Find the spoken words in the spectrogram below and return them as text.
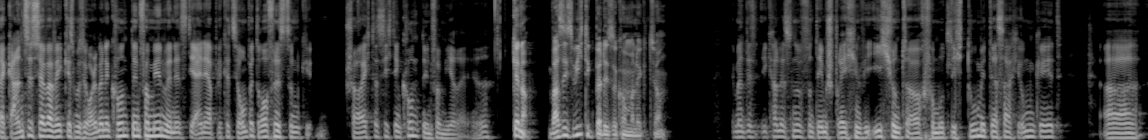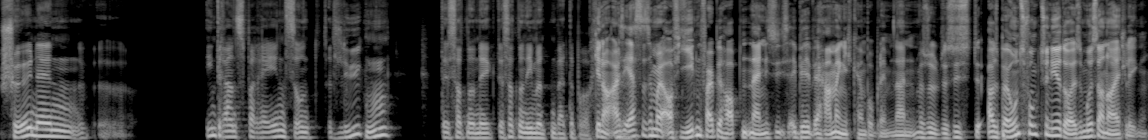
der ganze Server weg ist, muss ich alle meine Kunden informieren. Wenn jetzt die eine Applikation betroffen ist, dann schaue ich, dass ich den Kunden informiere, ja. Genau. Was ist wichtig bei dieser Kommunikation? Ich meine, das ich kann jetzt nur von dem sprechen, wie ich und auch vermutlich du mit der Sache umgeht. Äh, schönen, äh, Intransparenz und Lügen Das hat noch nicht das hat noch niemanden weitergebracht. Genau, als erstes einmal auf jeden Fall behaupten, nein, es ist, wir, wir haben eigentlich kein Problem. Nein, also das ist, also bei uns funktioniert alles, muss an euch liegen.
